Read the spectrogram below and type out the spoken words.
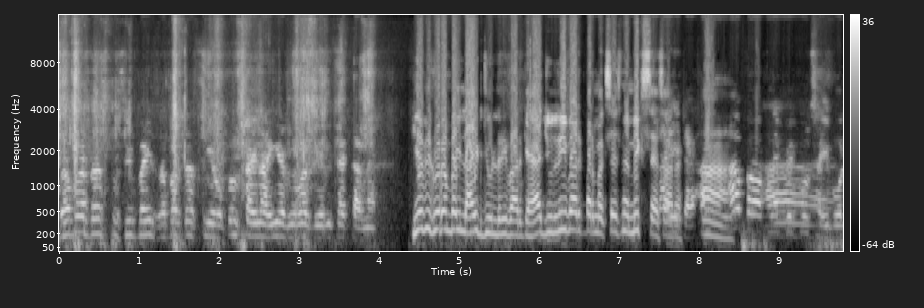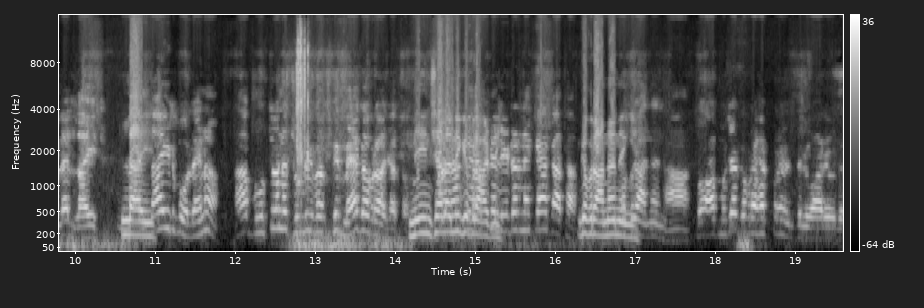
زبردست توصیف بھائی زبردست یہ اوپن سٹائل آئی ہے ویورز یہ بھی چیک کرنا ہے۔ یہ بھی خورم بھائی لائٹ جولری ورک ہے۔ جولری ورک پر مقصد اس میں مکس ہے سارا۔ ہے۔ ہاں۔ اب آپ نے بالکل صحیح بولا ہے لائٹ لائٹ لائٹ بول رہے ہیں نا۔ آپ بولتے ہو نا جولری ورک پھر میں گھبرا جاتا ہوں۔ نہیں انشاءاللہ نہیں گھبراہٹ آپ نہیں۔ لیڈر نے کیا کہا تھا؟ گھبرانا نہیں۔ ہاں تو آپ مجھے گھبراہٹ پر دلوا رہے ہو ادھر۔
